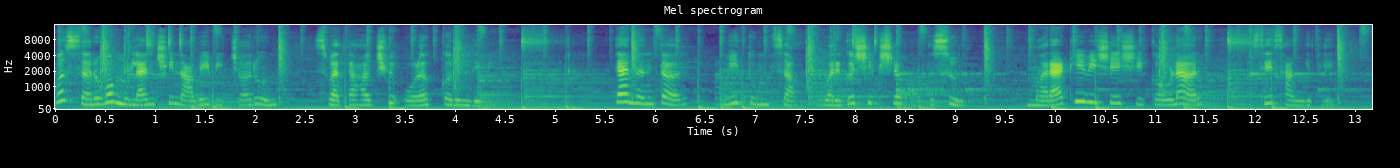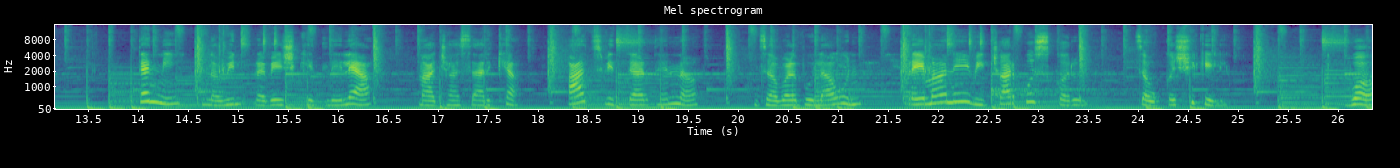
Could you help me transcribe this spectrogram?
व सर्व मुलांची नावे विचारून स्वतःची ओळख करून दिली. त्यानंतर मी तुमचा वर्ग शिक्षक असून मराठी विषय शिकवणार असे सांगितले. त्यांनी नवीन प्रवेश घेतलेल्या माझ्यासारख्या पाच विद्यार्थ्यांना जवळ बोलावून प्रेमाने विचारपूस करून चौकशी केली. व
